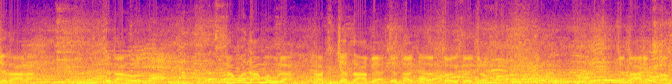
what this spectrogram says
ချက်သားလားချက်သားဟုတ်လားတော့ဝတ်သားမဟုတ်လားဟောချက်သားဗျာချက်သားချက်သား sorry sorry ကျွန်တော်မောင်းချက်သားတယ်ပေါ့နော်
